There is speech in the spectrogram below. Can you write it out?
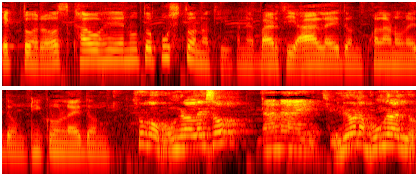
એક તો રસ ખાવો હે એનું તો પૂછતો નથી. અને બહારથી આ લાવી દઉં ફલાણું લાવી દઉં ઢીકણું લઈ દઉં શું કહો ભૂંગળા લઈશો? ના ના આવી છે. લ્યો ને ભૂંગળા લ્યો.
